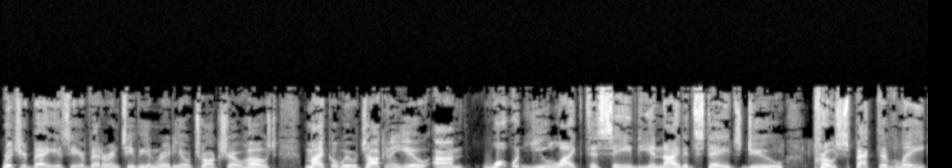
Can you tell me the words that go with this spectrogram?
Richard Bey is here, veteran TV and radio talk show host. Michael, we were talking to you. Um, what would you like to see the United States do prospectively,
